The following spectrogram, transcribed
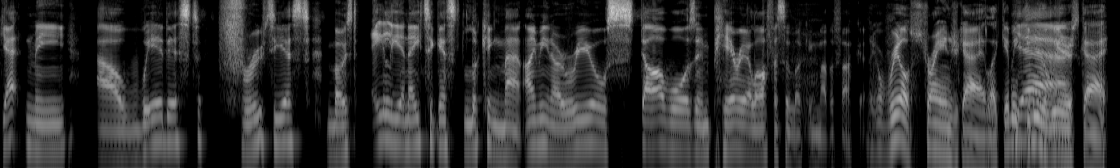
Get me our weirdest, fruitiest, most alienatingest looking man. I mean, a real Star Wars Imperial officer looking motherfucker. Like a real strange guy. Like give me give me the weirdest guy.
